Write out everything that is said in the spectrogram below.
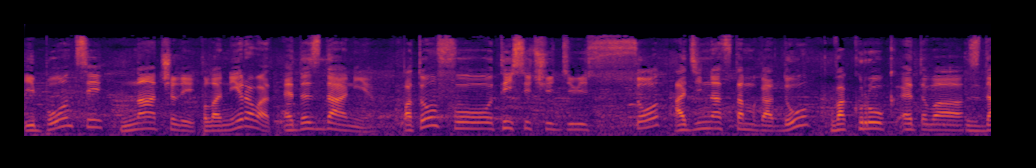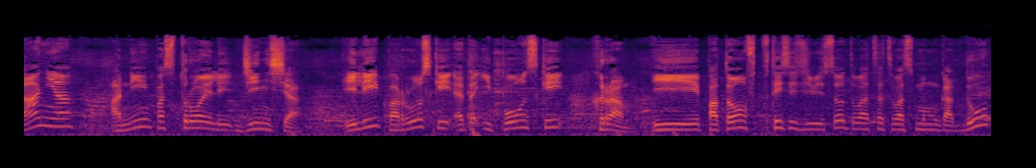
японцы начали планировать это здание. Потом в 1911 году вокруг этого здания они построили Джинся, или по-русски это японский храм. И потом в 1928 году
